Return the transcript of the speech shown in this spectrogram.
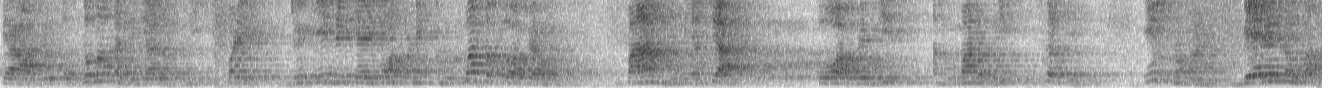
ત્યાં આપણે શબ્દોમાં ખાલી જગ્યા લખવી પડે. જો એ જગ્યાએ જો આપણને અંકમાં શબ્દો આપ્યા હોય, પાંચ ગુણ્યા ચાર, તો આપણે વીસ અંકમાં લખી શકીએ. એ જ પ્રમાણે બે નવા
